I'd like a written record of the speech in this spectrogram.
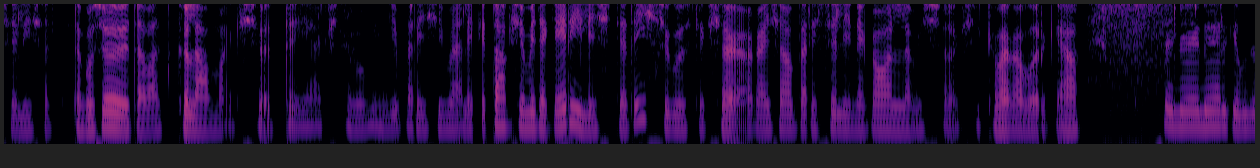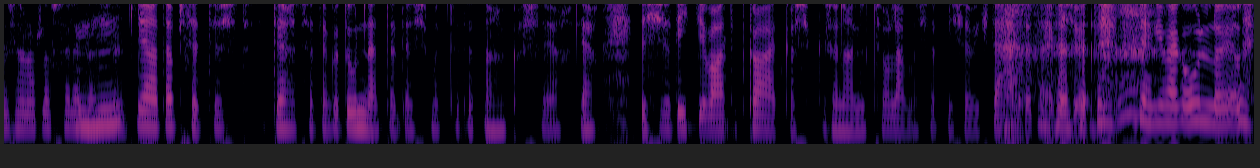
selliselt nagu söödavalt kõlama, eks ju, et ei jääks nagu mingi päris imelik, et tahaks ju midagi erilist ja teistsugust, eks ju, aga ei saa päris selline ka olla, mis oleks ikka väga võõrge ja. see on ju energia, mida sa annad lapsele edasi mm. -hmm. ja täpselt just, et jah, et sa nagu tunnetad ja siis mõtled, et noh, kas jah, jah, ja siis sa tihti vaatad ka, et kas siuke sõna on üldse olemas, et mis see võiks tähendada, eks ju, et midagi väga hullu ei ole.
